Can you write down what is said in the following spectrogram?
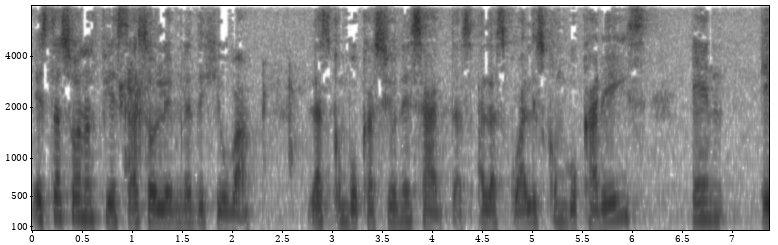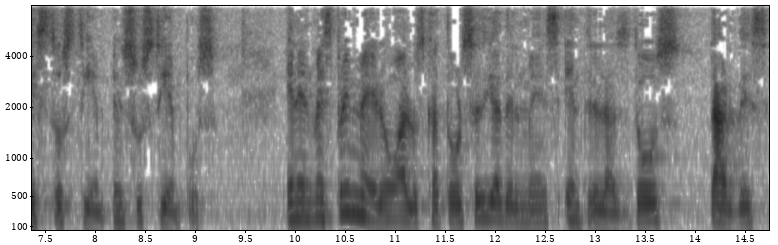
Estas son las fiestas solemnes de Jehová, las convocaciones santas, a las cuales convocaréis en, estos en sus tiempos. En el mes primero, a los catorce días del mes, entre las dos tardes,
